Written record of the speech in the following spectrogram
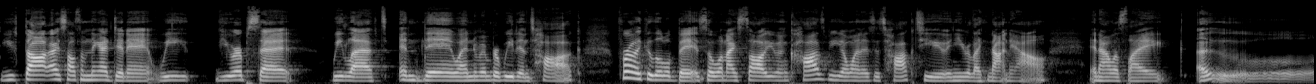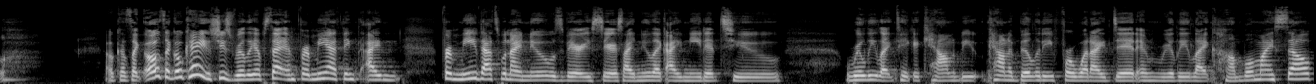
You thought I saw something I didn't. We, you were upset. We left. And then I remember we didn't talk for like a little bit. So when I saw you in Cosby, I wanted to talk to you and you were like, not now. And I was like, oh. Okay. Like, oh, it's like, okay, she's really upset. And for me, I think I, for me, that's when I knew it was very serious. I knew like I needed to really like take accountability accountability for what I did and really like humble myself.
